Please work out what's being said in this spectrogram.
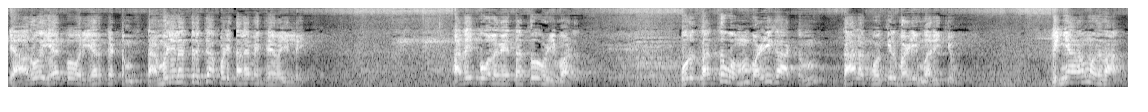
யாரோ ஏற்பவர் ஏற்கட்டும் தமிழினத்திற்கு அப்படி தலைமை தேவையில்லை. அதை போலவே தத்துவ வழிபாடு. ஒரு தத்துவம் வழிகாட்டும் காலப்போக்கில் வழி மறிக்கும். விஞ்ஞானமும் அதுதான்.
